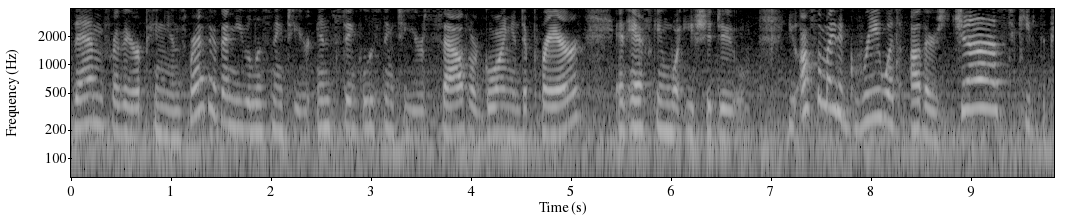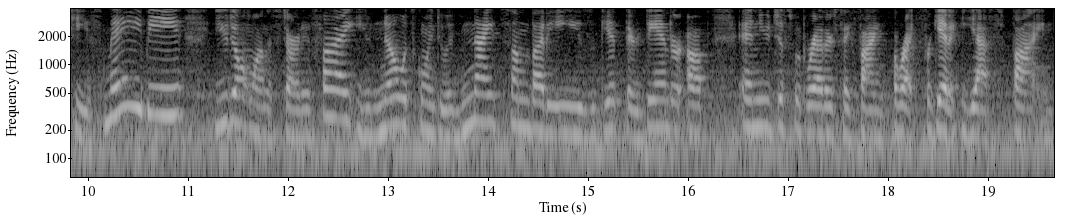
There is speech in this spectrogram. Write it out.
them for their opinions rather than you listening to your instinct, listening to yourself, or going into prayer and asking what you should do. You also might agree with others just to keep the peace. Maybe you don't want to start a fight. You know it's going to ignite somebody's, get their dander up, and you just would rather say, fine, all right, forget it. Yes, fine.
